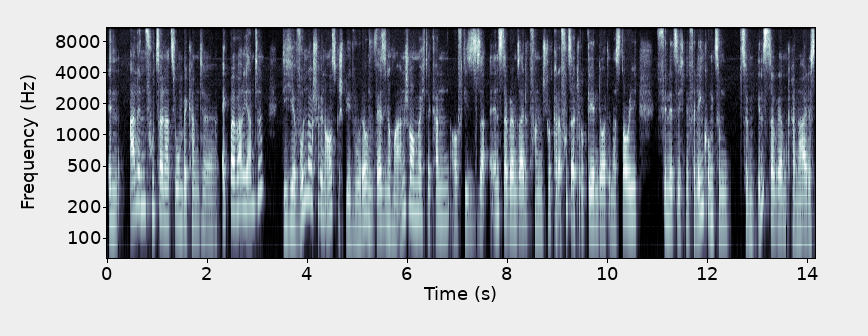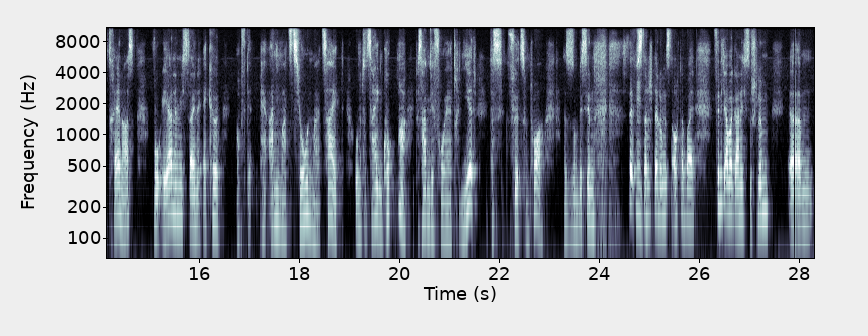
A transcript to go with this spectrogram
in allen Futsal-Nationen bekannte Eckball-Variante, die hier wunderschön ausgespielt wurde. Und wer sie nochmal anschauen möchte, kann auf die Instagram-Seite von Stuttgarter Futsal Club gehen. Dort in der Story findet sich eine Verlinkung zum, zum Instagram-Kanal des Trainers, wo er nämlich seine Ecke auf der, per Animation mal zeigt, um zu zeigen, guck mal, das haben wir vorher trainiert, das führt zum Tor. Also so ein bisschen Selbstdarstellung ist auch dabei. Finde ich aber gar nicht so schlimm. Ähm,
